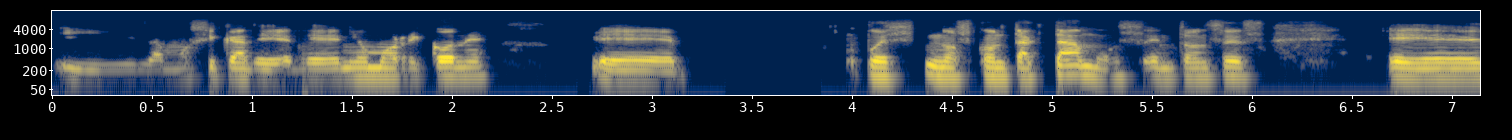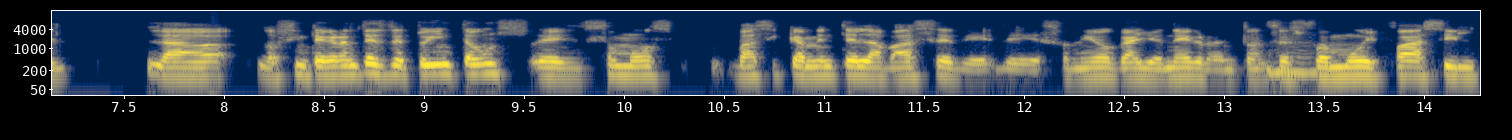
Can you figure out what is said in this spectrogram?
y, la música de, Ennio Morricone, eh, pues nos contactamos. Entonces, eh, los integrantes de Twin Tones eh, somos básicamente la base de, Sonido Gallo Negro, entonces fue muy fácil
